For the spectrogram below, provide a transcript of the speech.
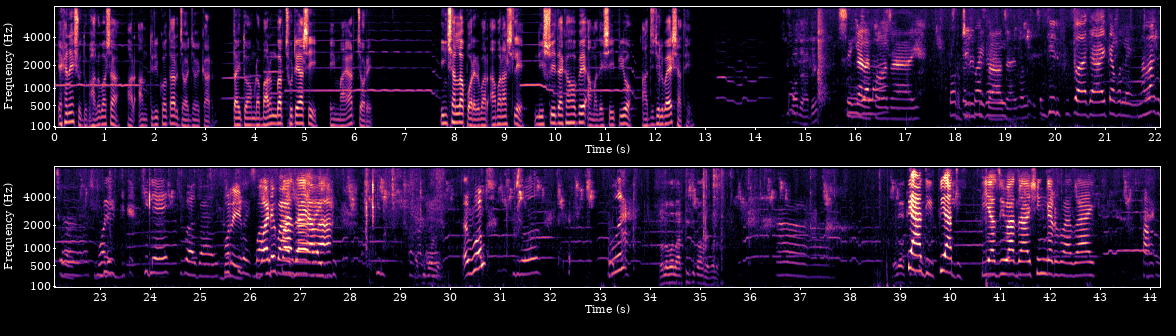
এখানে শুধু ভালোবাসা আর আন্তরিকতার জয় জয়কার। তাই তো আমরা বারংবার ছুটে আসি এই মায়ার চরে। ইনশাল্লাহ পরের বার আবার আসলে নিশ্চয়ই দেখা হবে আমাদের সেই প্রিয় আজিজুল ভাইয়ের সাথে। কি কি পাওয়া যায় সিঙ্গারা পাওয়া যায় জিলিপি পাওয়া যায় জিলিপি পাওয়া যায় তারপরে মেলা কিছু। বড়ে কিলে কি পাওয়া যায়? বড়ে। বড়ে পাওয়া যায় আবার। বল। ফুল বলো। বলো আর কি কি পাওয়া যায় বলো। বলো পেঁয়াজি পেঁয়াজি। পেঁয়াজি যায় সিঙ্গার ভাজা।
